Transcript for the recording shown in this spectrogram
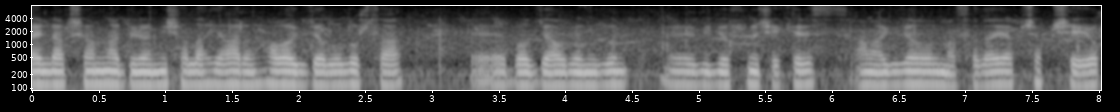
hayırlı akşamlar diliyorum. İnşallah yarın hava güzel olursa eee boz yavrumuzun eee, videosunu çekeriz. Ama güzel olmasa da yapacak bir şey yok.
